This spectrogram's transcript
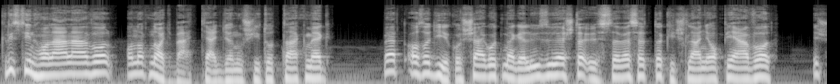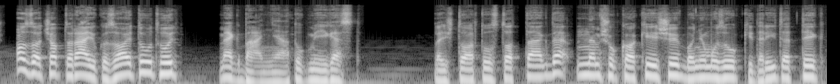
Krisztin halálával annak nagybátyját gyanúsították meg, mert az a gyilkosságot megelőző este összeveszett a kislány apjával, és azzal csapta rájuk az ajtót, hogy megbánjátok még ezt. Le is tartóztatták, de nem sokkal később a nyomozók kiderítették,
